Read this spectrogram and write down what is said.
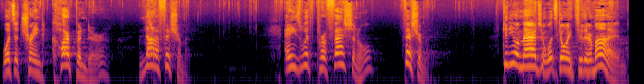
was a trained carpenter, not a fisherman. And he's with professional fishermen. Can you imagine what's going through their mind?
